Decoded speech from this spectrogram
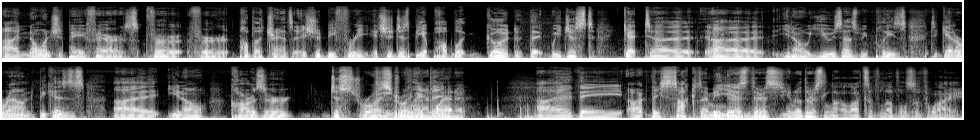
uh, no one should pay fares for for public transit. It should be free. It should just be a public good that we just get to uh, you know use as we please to get around because uh, you know cars are destroying, Destroying the the planet. planet. Uh, they are they suck to I mean, be there's in. there's you know there's lots of levels of why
